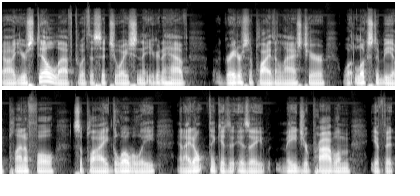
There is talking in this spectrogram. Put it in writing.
uh, you're still left with a situation that you're going to have a greater supply than last year, what looks to be a plentiful supply globally. And I don't think it is a major problem if it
